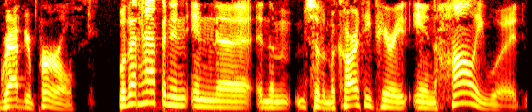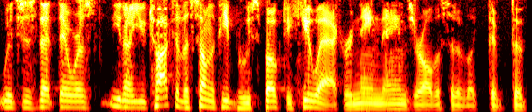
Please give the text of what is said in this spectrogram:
grab your pearls. Well, that happened in in uh, in the so the McCarthy period in Hollywood, which is that there was you know you talk to the some of the people who spoke to HUAC or name names or all the sort of like the, the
